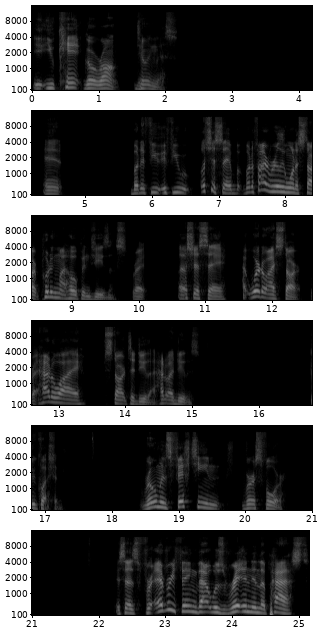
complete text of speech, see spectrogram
You, can't go wrong doing this. And but if you if you let's just say but, but if I really want to start putting my hope in Jesus, right? Let's just say where do I start? Right? How do I start to do that? How do I do this? Good question. Romans 15 verse 4. It says, "For everything that was written in the past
